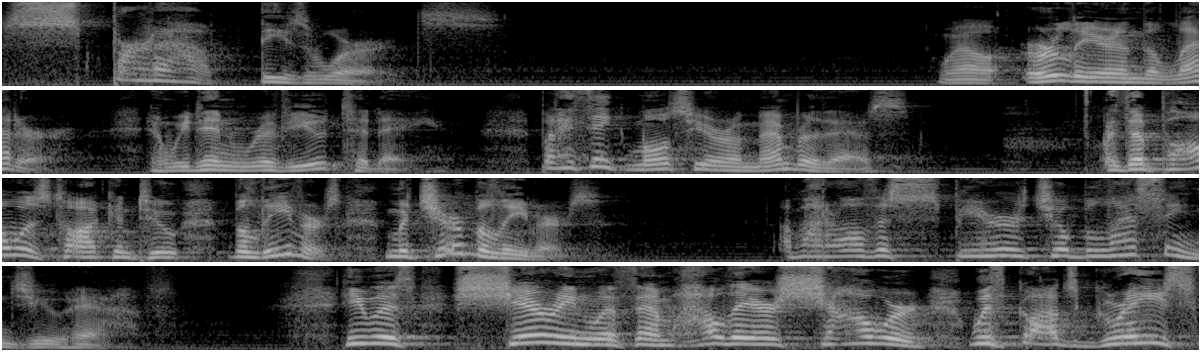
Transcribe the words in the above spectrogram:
spurt out these words? Well, earlier in the letter, and we didn't review today, but I think most of you remember this that Paul was talking to believers, mature believers, about all the spiritual blessings you have. He was sharing with them how they are showered with God's grace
